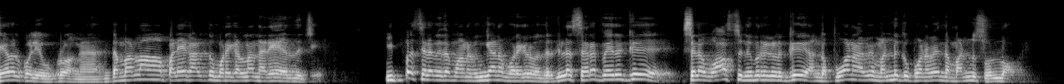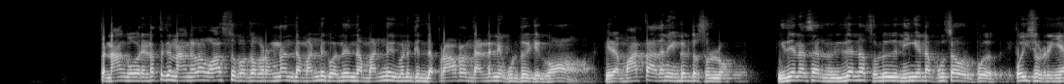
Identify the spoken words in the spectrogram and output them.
சேவல் கோழியை விட்டுருவாங்க. இந்த மாதிரிலாம் பழைய காலத்து முறைகள்லாம் நிறைய இருந்துச்சு. இப்போ சில விதமான விஞ்ஞான முறைகள் வந்திருக்கு. இல்லை சில பேருக்கு சில வாஸ்து நிபுணர்களுக்கு அங்கே போனாவே மண்ணுக்கு போனாவே இந்த மண்ணு சொல்லும். இப்போ நாங்கள் ஒரு இடத்துக்கு நாங்களாம் வாஸ்து பார்க்க போகிறோம்னா இந்த மண்ணுக்கு வந்து இந்த மண்ணு இவனுக்கு இந்த ப்ராப்ளம் தண்டனை கொடுத்து வச்சிருக்கோம். இதை மாத்தாதானே எங்கள்கிட்ட சொல்லும். இது என்ன சார் இது என்ன சொல்லுது? நீங்கள் என்ன புதுசாக ஒரு பொ- பொய் சொல்கிறீங்க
